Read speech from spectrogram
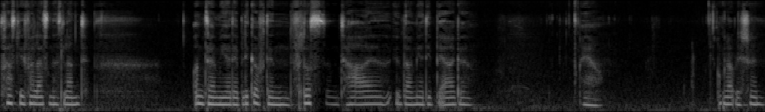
fast wie verlassenes Land. Unter mir der Blick auf den Fluss im Tal, über mir die Berge. Ja, unglaublich schön.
